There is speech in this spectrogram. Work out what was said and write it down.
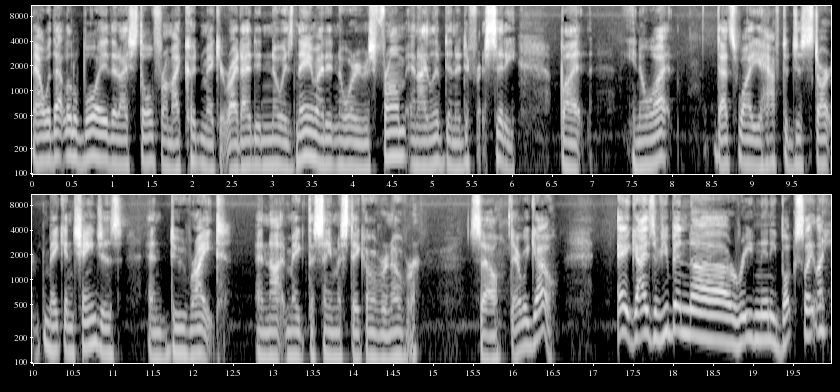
Now, with that little boy that I stole from, I couldn't make it right. I didn't know his name, I didn't know where he was from, and I lived in a different city. But you know what? That's why you have to just start making changes and do right and not make the same mistake over and over. So, there we go. Hey guys, have you been uh, reading any books lately?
